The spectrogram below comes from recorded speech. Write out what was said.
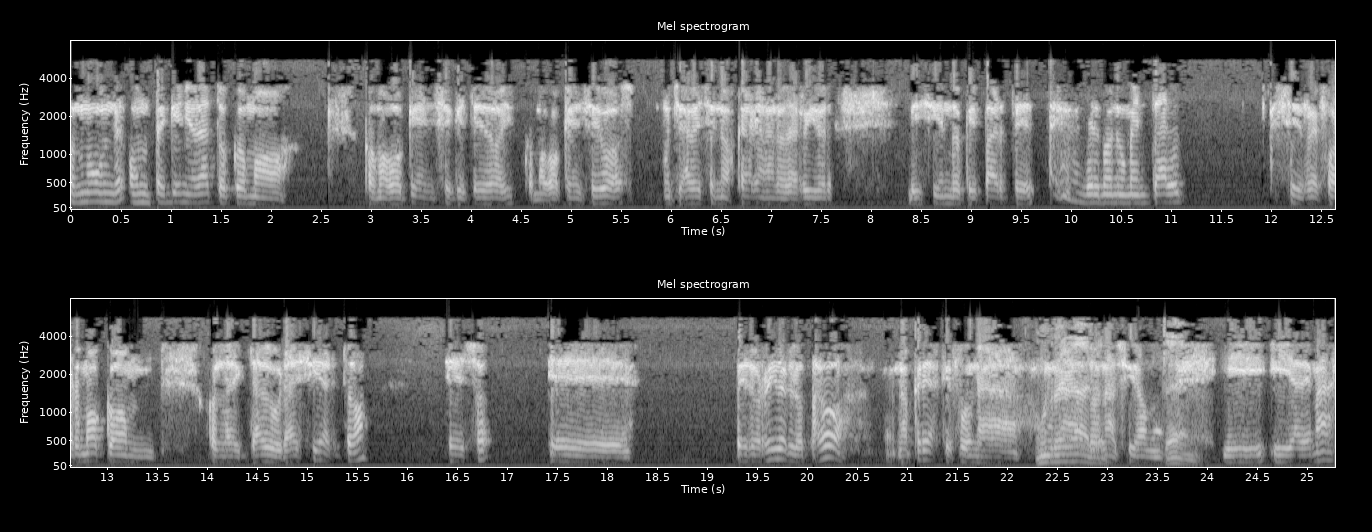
un, un pequeño dato como como boquense que te doy, como boquense vos, muchas veces nos cargan a los de River diciendo que parte del monumental se reformó con, con la dictadura. Es cierto, eso, eh, pero River lo pagó. No creas que fue una, una donación. Y, y además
